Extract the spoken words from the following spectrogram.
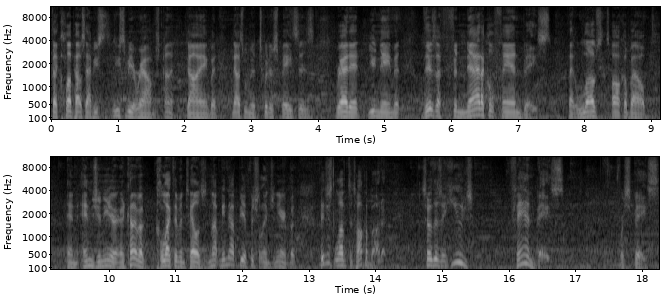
That Clubhouse app used to, used to be around, it's kind of dying, but now it's moving to Twitter Spaces, Reddit, you name it. There's a fanatical fan base that loves to talk about and engineer, and kind of a collective intelligence, not, may not be official engineering, but they just love to talk about it. So there's a huge fan base for space.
